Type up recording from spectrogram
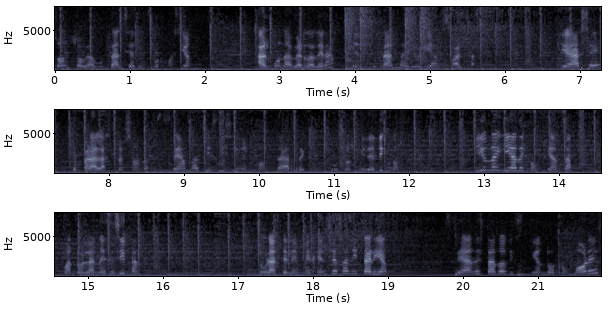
son sobre abundancia de información, alguna verdadera y en su gran mayoría falsa, que hace que para las personas sea más difícil encontrar recursos fidedignos y una guía de confianza cuando la necesitan. Durante la emergencia sanitaria se han estado difundiendo rumores,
